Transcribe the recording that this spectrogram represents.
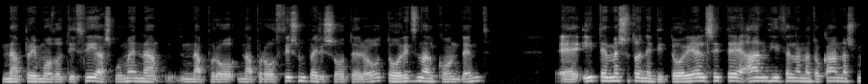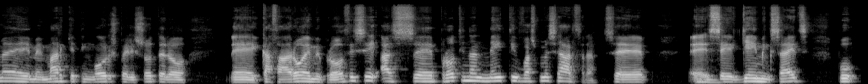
να πρημοδοτηθεί, ας πούμε, να, να, προ, να προωθήσουν περισσότερο το original content ε, είτε μέσω των editorials, είτε αν ήθελαν να το κάνουν ας πούμε, με marketing όρους περισσότερο ε, καθαρό εμιπροώθηση, ας ε, πρότειναν native ας πούμε, σε άρθρα, σε, ε, Μμ. σε gaming sites που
